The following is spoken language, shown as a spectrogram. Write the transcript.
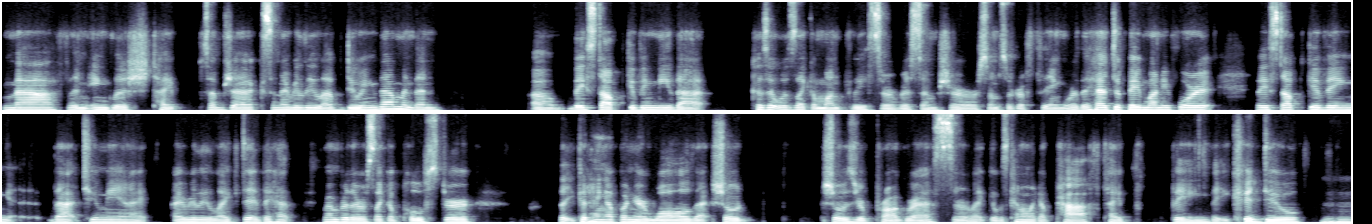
math and English type subjects. And I really loved doing them. And then um, they stopped giving me that because it was like a monthly service, I'm sure, or some sort of thing where they had to pay money for it. They stopped giving that to me and I, I really liked it. They had, remember, there was like a poster that you could hang up on your wall that showed shows your progress or like it was kind of like a path type thing that you could do mm-hmm.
